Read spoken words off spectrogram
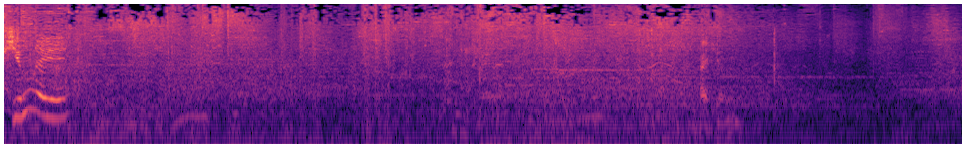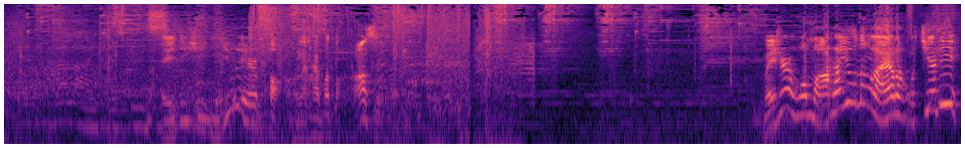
平 A，ADC 一个人跑了还不打死他？没事我马上又能来了，我接力。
